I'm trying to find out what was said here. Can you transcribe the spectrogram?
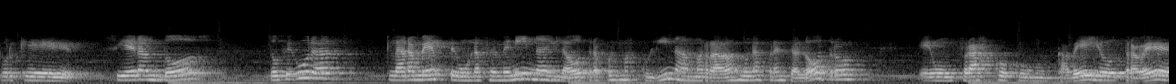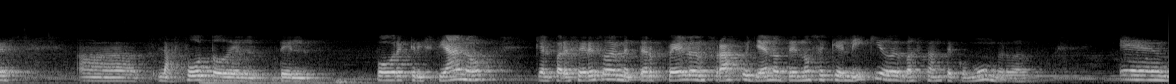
Porque si eran dos, dos figuras, claramente una femenina y la otra pues masculina, amarradas una frente al otro, en un frasco con cabello otra vez, ah, la foto del, del pobre cristiano, que al parecer eso de meter pelo en frascos llenos de no sé qué líquido es bastante común, ¿verdad? Eh,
